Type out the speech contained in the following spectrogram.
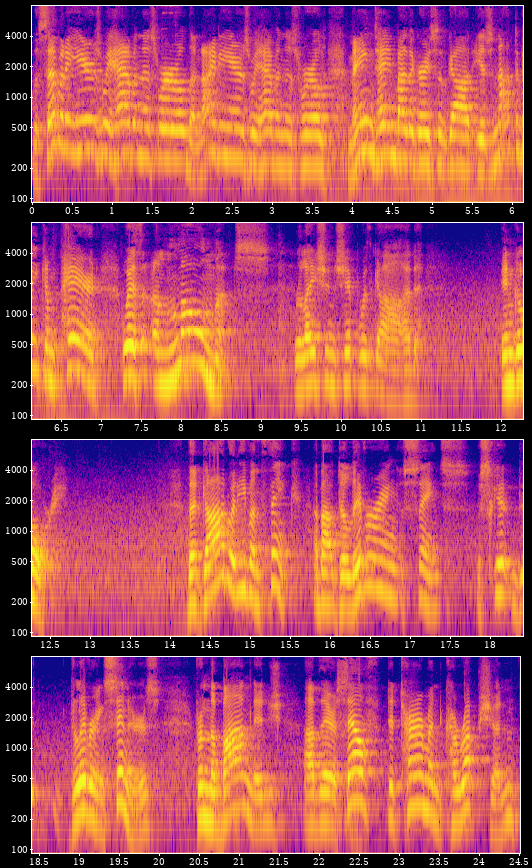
The 70 years we have in this world, the 90 years we have in this world, maintained by the grace of God, is not to be compared with a moment's relationship with God in glory. That God would even think about delivering saints, delivering sinners from the bondage of their self determined corruption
